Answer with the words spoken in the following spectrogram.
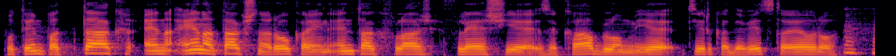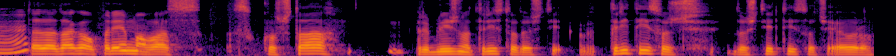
potem pa tak, ena, ena takšna roka in en tak flash, flash je z kablom, je cirka 900 evrov. Uh -huh. Teda taka oprema vas košta približno 300 do 4, 3000 do 4000 evrov.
